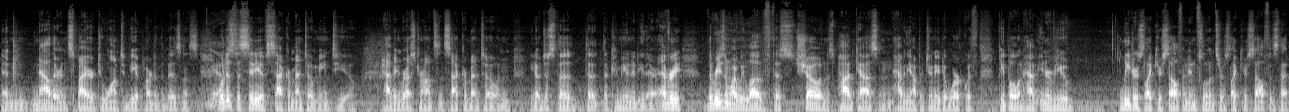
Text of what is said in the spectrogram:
and now they're inspired to want to be a part of the business. Yes. What does the city of Sacramento mean to you? Having restaurants in Sacramento, and you know, just the, the the community there. Every the reason why we love this show and this podcast, and having the opportunity to work with people and have interview leaders like yourself and influencers like yourself is that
